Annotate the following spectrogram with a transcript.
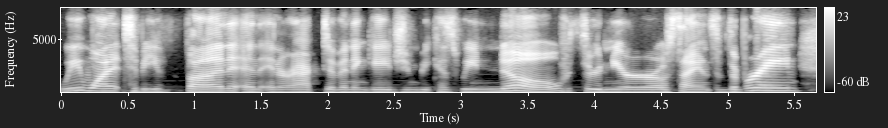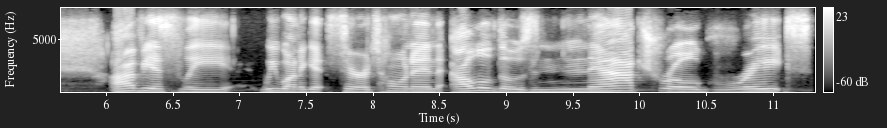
We want it to be fun and interactive and engaging because we know through neuroscience of the brain, obviously, we want to get serotonin, all of those natural, great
